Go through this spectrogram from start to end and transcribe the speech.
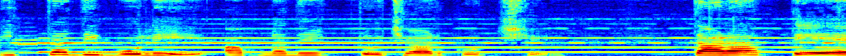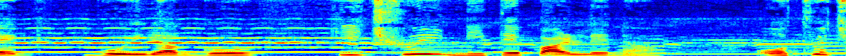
ইত্যাদি বলে আপনাদের প্রচার করছে। তারা ত্যাগ, বৈরাগ্য কিছুই নিতে পারলে না। অথচ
